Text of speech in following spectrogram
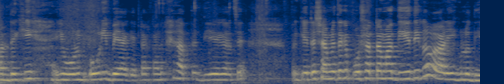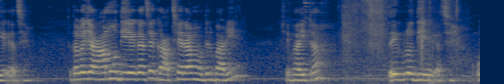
আর দেখি, এই যে ওর ওরই ব্যাগ এটা কালকে রাতে দিয়ে গেছে। ওই গেটের সামনে থেকে প্রসাদটা মা দিয়ে দিল আর এইগুলো দিয়ে গেছে। তো তবে যে আমও দিয়ে গেছে, গাছের আম ওদের বাড়ির, সে ভাইটা। তো এগুলো দিয়ে গেছে। ও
